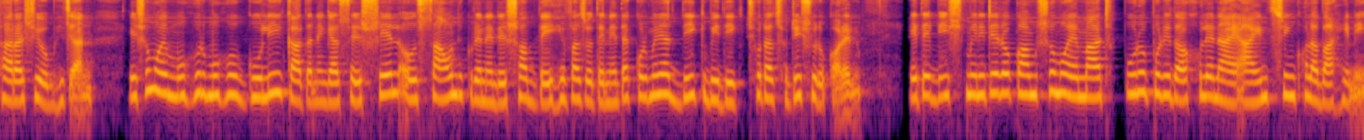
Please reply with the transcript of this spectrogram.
সারাশি অভিযান। এ সময় মুহুর্মুহু, গুলি, কাঁদানে গ্যাসের শেল ও সাউন্ড গ্রেনেডের শব্দে হেফাজতে নেতাকর্মীরা দিক বিদিক ছোটাছুটি শুরু করেন। এতে বিশ মিনিটেরও কম সময়ে মাঠ পুরোপুরি দখলে নেয় আইন শৃঙ্খলা বাহিনী।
